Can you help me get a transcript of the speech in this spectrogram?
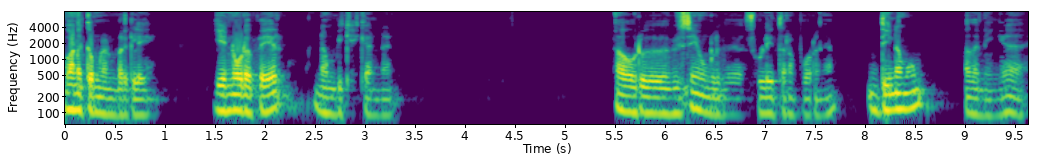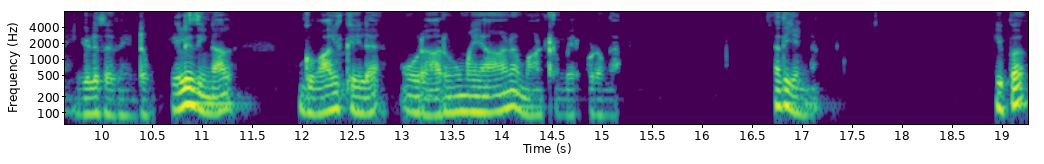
வணக்கம் நண்பர்களே. என்னோட பெயர் நம்பிக்கை கண்ணன். நான் ஒரு விஷயம் உங்களுக்கு சொல்லித்தர போகிறேங்க தினமும் அதை நீங்கள் எழுத வேண்டும். எழுதினால் உங்கள் வாழ்க்கையில் ஒரு அருமையான மாற்றம் ஏற்படுங்க. அது என்ன? இப்போ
